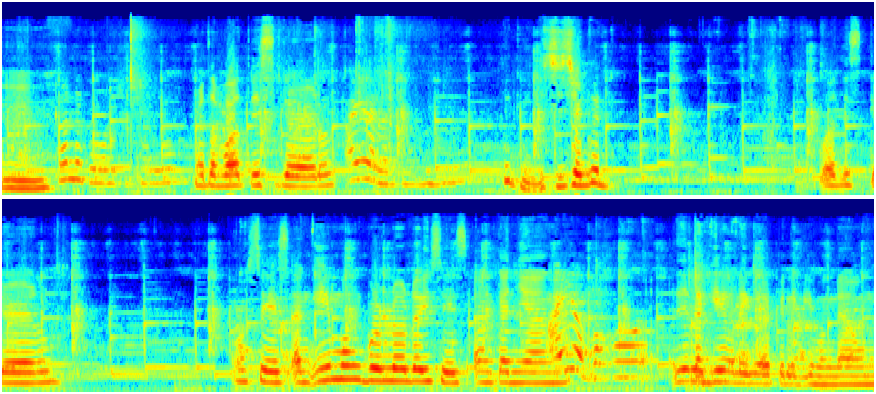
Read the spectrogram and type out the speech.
Mm. Salo. What about this girl? Video. This is so good. What this girl? Oh, sis, ang imong burloloy, sis, ang kanyang... Ayaw ba ko? Lagi, lagi, lagi, lagi mong naong.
